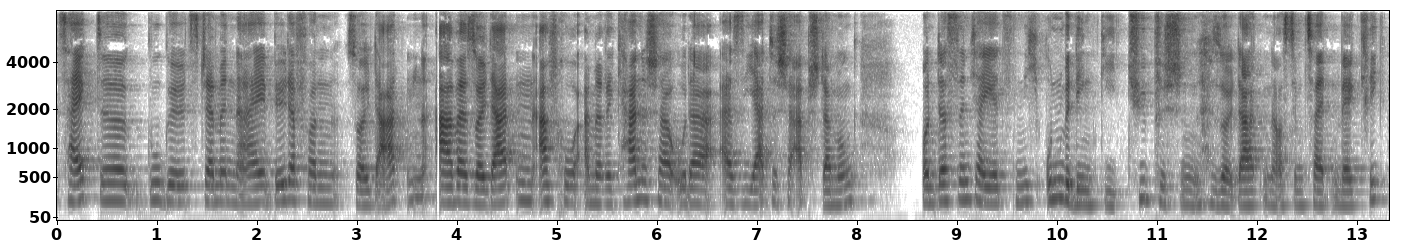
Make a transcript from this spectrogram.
zeigte Googles Gemini Bilder von Soldaten, aber Soldaten afroamerikanischer oder asiatischer Abstammung. Und das sind ja jetzt nicht unbedingt die typischen Soldaten aus dem Zweiten Weltkrieg.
